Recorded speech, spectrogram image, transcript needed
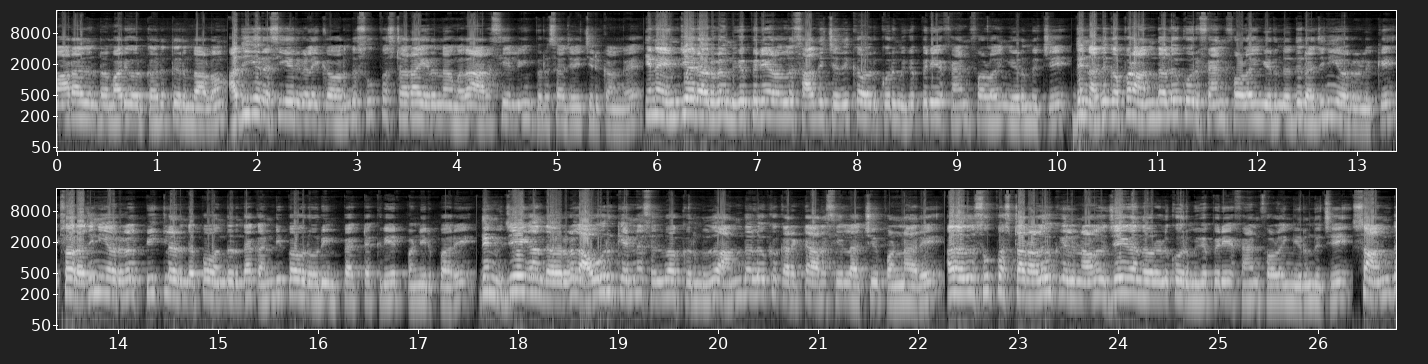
மாறாதுன்ற மாதிரி ஒரு கருத்து இருந்தாலும் அதிக ரசிகர்களை கவர்ந்து சூப்பர் ஸ்டாரா இருந்தவங்க தான் அரசியலையும் பெருசா ஜெயிச்சிருக்காங்க. ஏன்னா எம்ஜிஆர் அவர்கள் மிகப்பெரிய அளவுல சாதிச்சதுக்கு அவருக்கு ஒரு மிகப்பெரிய ஃபேன் ஃபாலோயிங் இருந்துச்சு. தென் அதுக்கப்புறம் அந்த அளவுக்கு ஒரு ஃபேன் ஃபாலோயிங் இருந்தது ரஜினி அவர்களுக்கு. ஸோ ரஜினி அவர்கள் பீக்ல இருந்தப்போ வந்திருந்தா கண்டிப்பா அவர் ஒரு இம்பாக்டை கிரியேட் பண்ணிருப்பாரு. தென் விஜயகாந்த் அவர்கள் அவருக்கு என்ன செல்வாக்கு இருந்ததோ அந்த அளவுக்கு கரெக்டா அரசியல் அச்சீவ் பண்ணாரு. அதாவது சூப்பர் ஸ்டார் அளவுக்கு இல்லைனாலும் விஜயகாந்த் அவர்களுக்கு ஒரு மிகப்பெரிய ஃபேன் ஃபாலோயிங் இருந்துச்சு. ஸோ அந்த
